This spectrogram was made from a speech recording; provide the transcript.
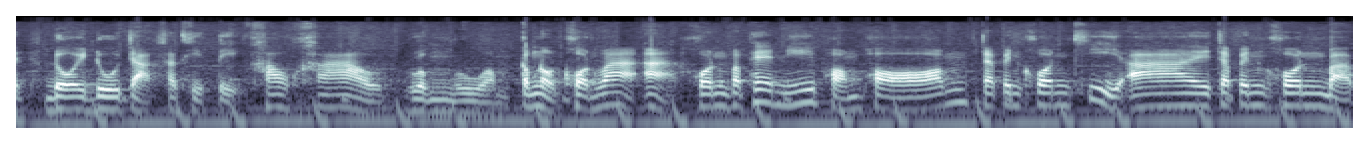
ท โดยดูจากสถิติคร่าวๆรวมๆกำหนดคนว่าอะคนประเภทนี้ผอมๆ จะเป็นคนขี้อาย จะเป็นคนแบบ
